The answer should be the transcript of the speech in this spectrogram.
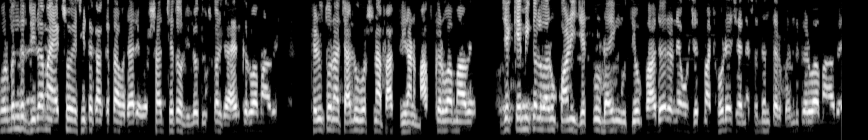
પોરબંદર જિલ્લામાં એકસો એસી ટકા કરતાં વધારે વરસાદ છે તો લીલો દુષ્કાળ જાહેર કરવામાં આવે. ખેડૂતોના ચાલુ વર્ષના પાક ધિરાણ માફ કરવામાં આવે. જે કેમિકલ વાળું પાણી જેતપુર ડાઈંગ ઉદ્યોગ ભાદર અને ઓજતમાં છોડે છે અને સદંતર બંધ કરવામાં આવે,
